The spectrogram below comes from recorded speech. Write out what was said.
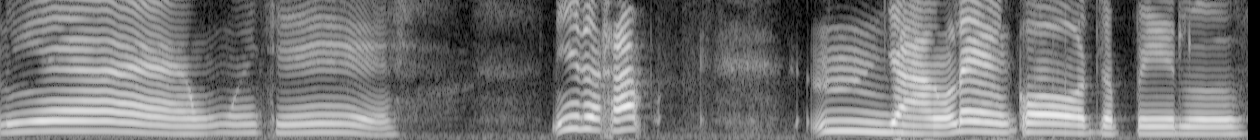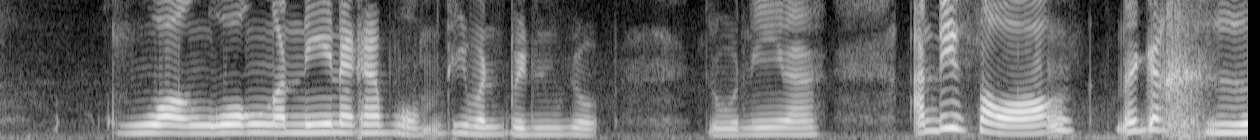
เนี่ยโอเค นี่นะครับ อืมอย่างแรกก็จะเป็นห่วงวงอันนี้นะครับผมที่มันเป็นอยู่ อยู่นี้นะ อันที่สองนั่นก็คือ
